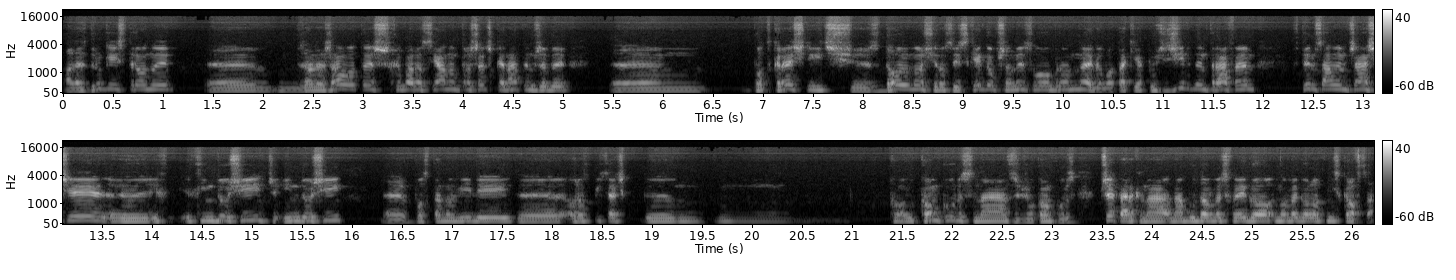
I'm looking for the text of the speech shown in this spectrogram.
ale z drugiej strony e, zależało też chyba Rosjanom troszeczkę na tym, żeby e, podkreślić zdolność rosyjskiego przemysłu obronnego, bo tak jakimś dziwnym trafem w tym samym czasie Hindusi czy Indusi postanowili rozpisać konkurs na, konkurs, przetarg na, na budowę swojego nowego lotniskowca.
